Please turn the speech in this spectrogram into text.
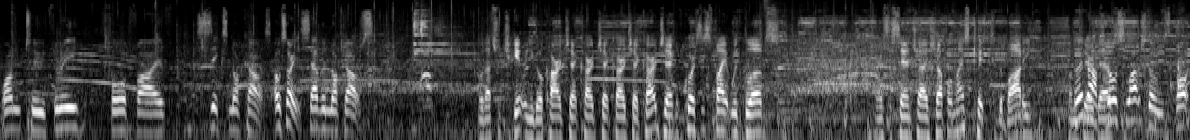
one, two, three, four, five, six knockouts. Oh, sorry, seven knockouts. Well, that's what you get when you go Kard Chuek, Kard Chuek, Kard Chuek, Kard Chuek. Of course, this fight with gloves. There's the Saenchai shuffle. Nice kick to the body half's no slouch though. He's fought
